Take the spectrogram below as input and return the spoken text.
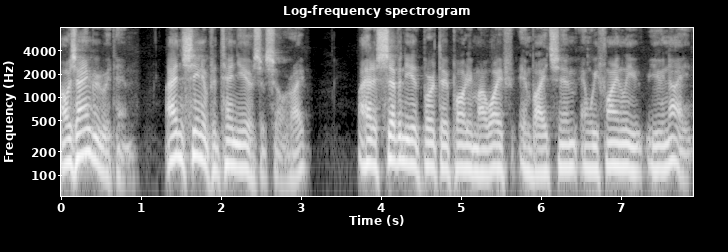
I was angry with him. I hadn't seen him for 10 years or so, right? I had a 70th birthday party. My wife invites him, and we finally unite.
